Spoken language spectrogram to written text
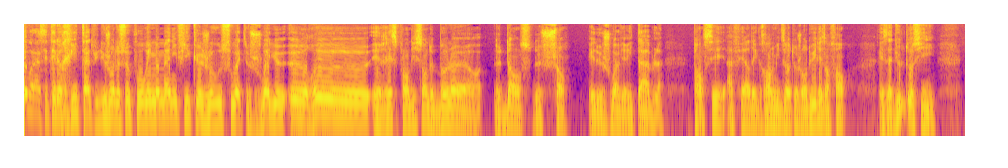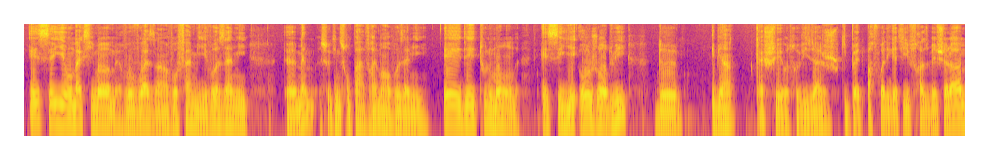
Et voilà, c'était le Ritat du jour de ce pourri magnifique. Je vous souhaite joyeux, heureux et resplendissant de bonheur, de danse, de chant et de joie véritable. Pensez à faire des grandes mitzvot aujourd'hui, les enfants, les adultes aussi. Essayez au maximum vos voisins, vos familles, vos amis, euh, même ceux qui ne sont pas vraiment vos amis. Aidez tout le monde. Essayez aujourd'hui de, eh bien, cacher votre visage qui peut être parfois négatif, phrase shalom,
